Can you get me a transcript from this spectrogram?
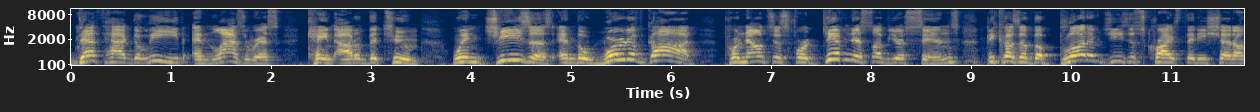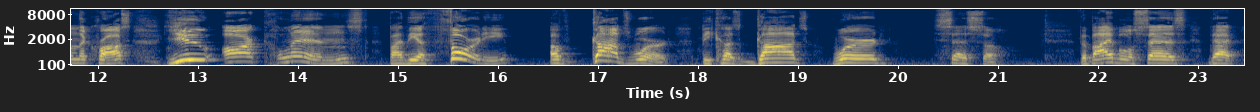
death had to leave and Lazarus came out of the tomb. When Jesus and the Word of God pronounces forgiveness of your sins because of the blood of Jesus Christ that He shed on the cross, you are cleansed by the authority of God's word because God's word says so. The Bible says that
